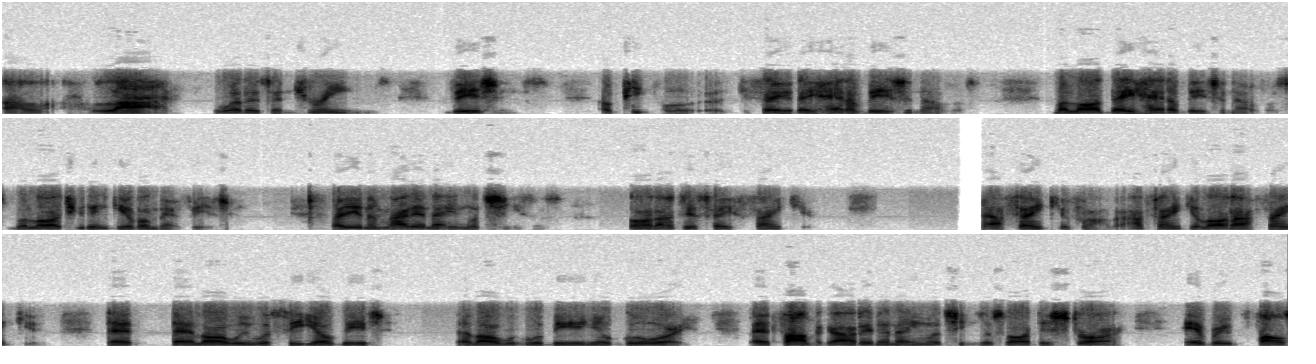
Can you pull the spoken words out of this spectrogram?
uh, lie, whether it's in dreams, visions of people say they had a vision of us. But Lord, they had a vision of us. But Lord, you didn't give them that vision. But in the mighty name of Jesus, Lord, I just say thank you. I thank you, Father. I thank you, Lord. I thank you that, that Lord, we will see your vision, that Lord, we will be in your glory, that Father God, in the name of Jesus, Lord, destroy every false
